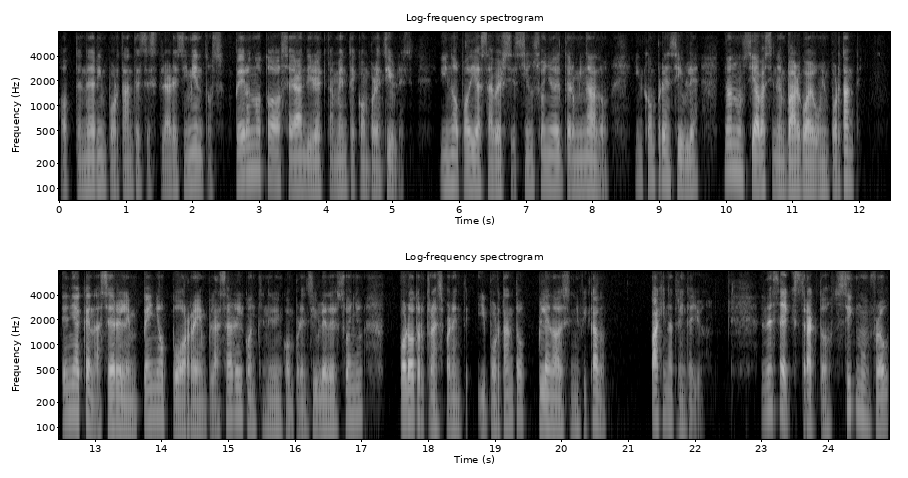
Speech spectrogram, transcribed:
obtener importantes esclarecimientos, pero no todos eran directamente comprensibles, y no podía saberse si un sueño determinado incomprensible, no anunciaba sin embargo algo importante. Tenía que nacer el empeño por reemplazar el contenido incomprensible del sueño por otro transparente y por tanto pleno de significado. Página 31. En este extracto, Sigmund Freud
